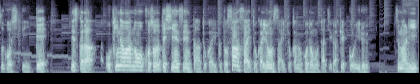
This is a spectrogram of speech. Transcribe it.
過ごしていて、ですから、沖縄の子育て支援センターとか行くと3歳とか4歳とかの子供たちが結構いる。つまり、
